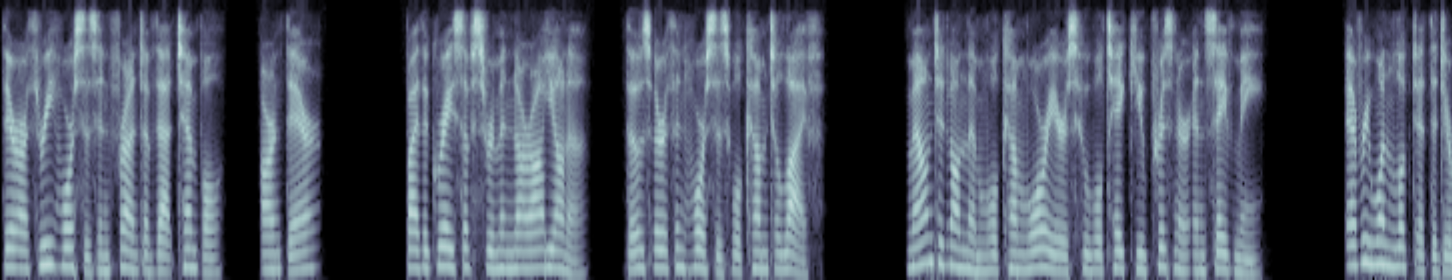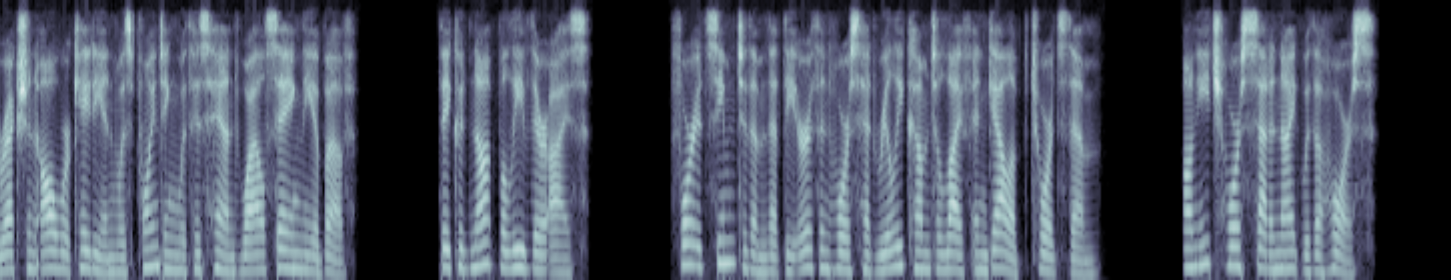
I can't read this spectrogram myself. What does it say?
There are three horses in front of that temple, aren't there? By the grace of Sriman Narayana, those earthen horses will come to life. Mounted on them will come warriors who will take you prisoner and save me. Everyone looked at the direction Alwarkadian was pointing with his hand while saying the above. They could not believe their eyes. For it seemed to them that the earthen horse had really come to life and galloped towards them. On each horse sat a knight with a horse.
